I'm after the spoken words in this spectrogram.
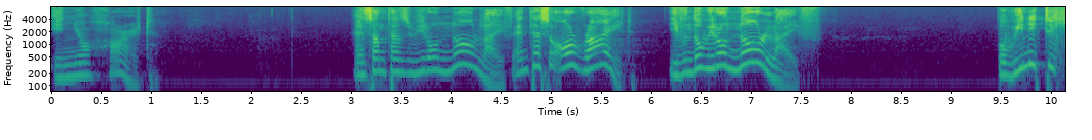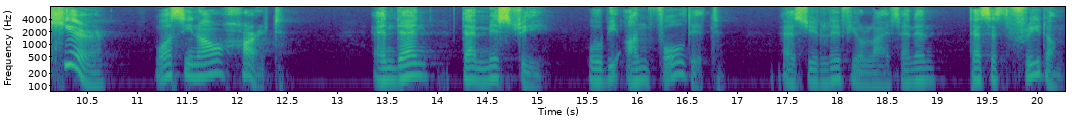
in your heart. And sometimes we don't know life, and that's all right, even though we don't know life. But we need to hear what's in our heart, and then that mystery will be unfolded as you live your lives. And then that's the freedom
